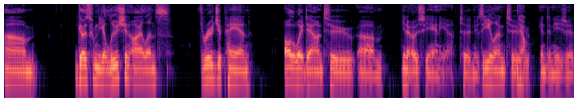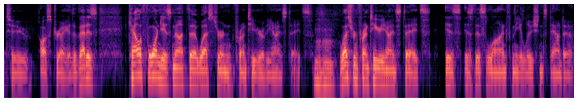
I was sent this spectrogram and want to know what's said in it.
um, goes from the Aleutian Islands through Japan all the way down to um, you know Oceania, to New Zealand, to Yep. Indonesia, to Australia. That that is California is not the western frontier of the United States. Mm-hmm. The western frontier of the United States is is this line from the Aleutians down to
